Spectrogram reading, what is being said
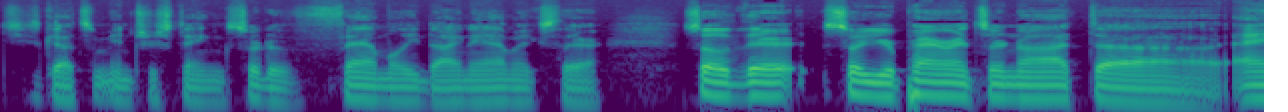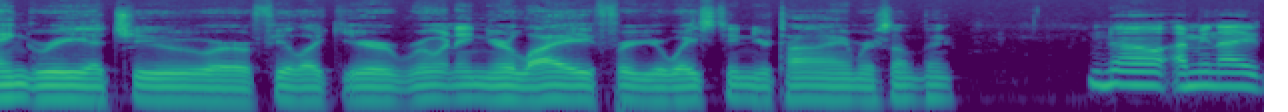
she's got some interesting sort of family dynamics there. So there, so your parents are not uh, angry at you or feel like you're ruining your life or you're wasting your time or something. No, I mean I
